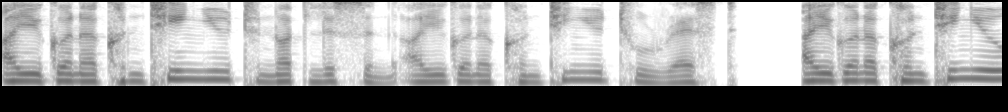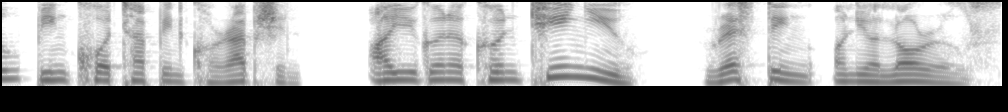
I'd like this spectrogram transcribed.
Are you going to continue to not listen? Are you going to continue to rest? Are you going to continue being caught up in corruption? Are you going to continue resting on your laurels?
